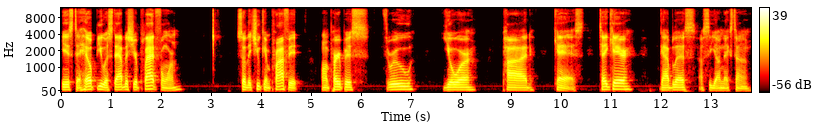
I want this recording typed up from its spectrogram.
is to help you establish your platform so that you can profit on purpose through your podcast. Take care. God bless. I'll see y'all next time.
